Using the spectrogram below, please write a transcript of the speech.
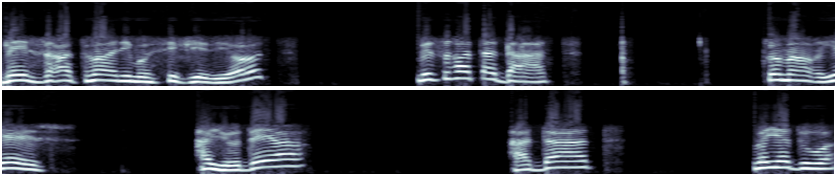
בעזרת מה אני מוסיף ידיעות? בעזרת הדעת. כלומר, יש היודע, הדעת והידוע.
